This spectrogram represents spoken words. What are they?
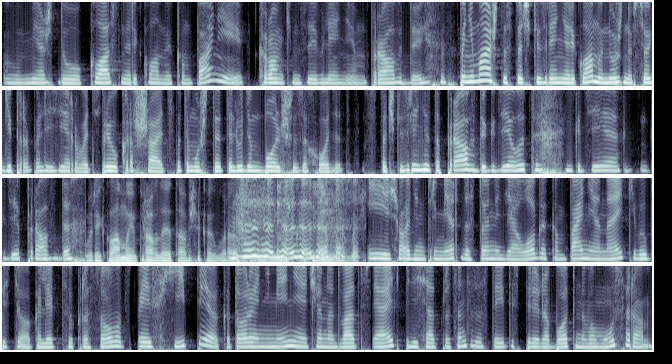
между классной рекламной кампанией, громким заявлением, правдой. Понимаю, что с точки зрения рекламы нужно все гиперболизировать, приукрашать, потому что это людям больше заходит. С точки зрения это правды, где вот, где, где правда? У рекламы и правда это вообще как бы разные. И еще один пример достойный диалога. Компания Nike выпустила коллекцию кроссовок Space Hippie, которая не менее чем на 25-50% состоит из переработанного мусора.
